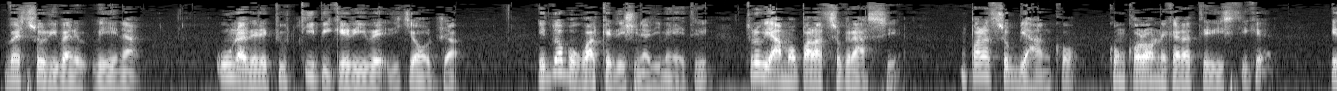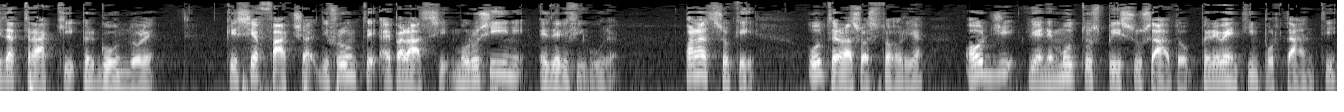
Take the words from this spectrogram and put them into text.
verso Riva Vena, una delle più tipiche rive di Chioggia, e dopo qualche decina di metri troviamo Palazzo Grassi, un palazzo bianco con colonne caratteristiche ed attracchi per gondole, che si affaccia di fronte ai palazzi Morosini e delle figure. Palazzo che, oltre alla sua storia, oggi viene molto spesso usato per eventi importanti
